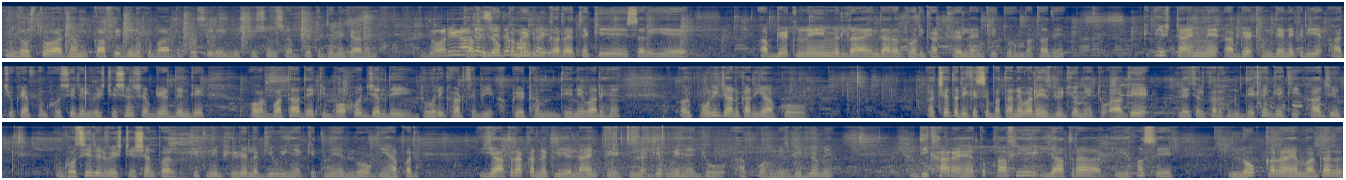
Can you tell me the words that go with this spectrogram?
दोस्तों आज हम काफ़ी दिनों के बाद घोसी रेलवे स्टेशन से अपडेट देने जा रहे हैं। काफ़ी लोग कमेंट भी कर रहे थे कि सर ये अपडेट नहीं मिल रहा है Indara Dohrighat rail line की तो हम बता दें कि इस टाइम में अपडेट हम देने के लिए आ चुके हैं। अपने घोसी रेलवे स्टेशन से अपडेट देंगे और बता दें कि बहुत जल्दी दोहरी घाट से भी अपडेट हम देने वाले हैं और पूरी जानकारी आपको अच्छे तरीके से बताने वाले हैं इस वीडियो में। तो आगे ले चलकर हम देखेंगे कि आज घोसी रेलवे स्टेशन पर कितनी भीड़ें लगी हुई हैं, कितने लोग यहाँ पर यात्रा करने के लिए लाइन पे लगे हुए हैं, जो आपको हम इस वीडियो में दिखा रहे हैं। तो काफ़ी यात्रा यहाँ से लोग कर रहे हैं, मगर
